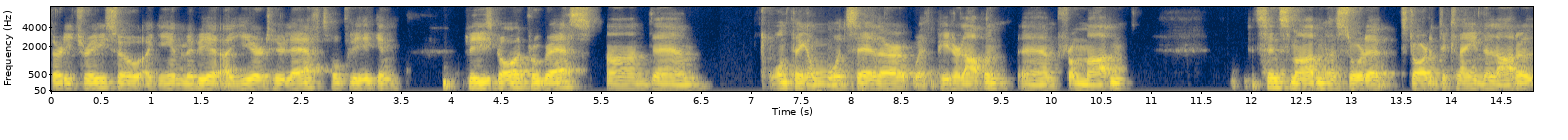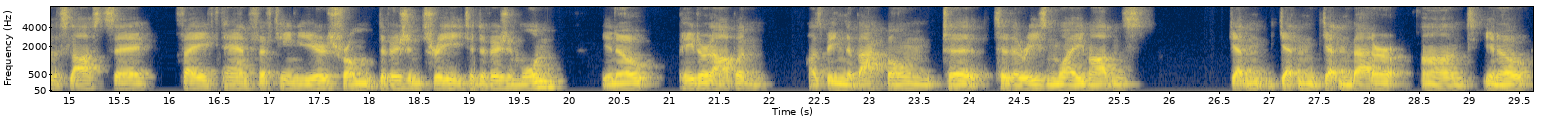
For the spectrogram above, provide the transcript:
33. So again, maybe a, a year or two left. Hopefully he can, please God, progress. And um, one thing I would say there with Peter Lappin um, from Madden, since Madden has sort of started to climb the ladder this last, say, 5, 10, 15 years from Division 3 to Division 1, you know, Peter Lappin has been the backbone to to the reason why Madden's getting getting getting better. And you know,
